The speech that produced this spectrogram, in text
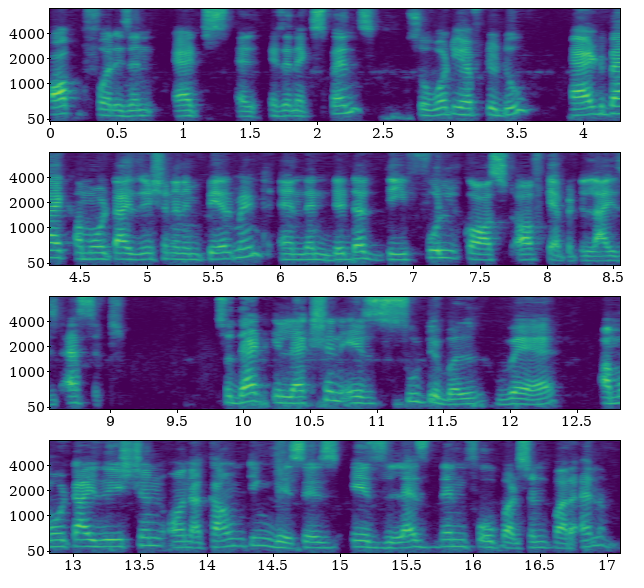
opt for as an, as, as an expense. So what you have to do, add back amortization and impairment and then deduct the full cost of capitalized asset. So that election is suitable where amortization on accounting basis is less than 4% per annum.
